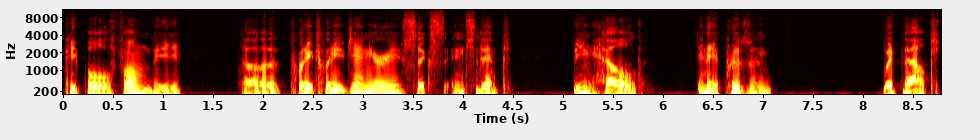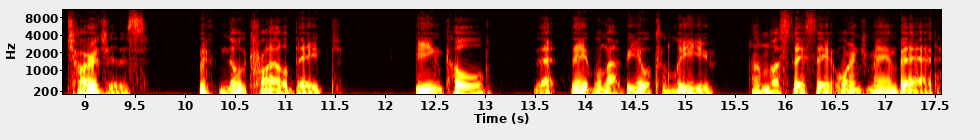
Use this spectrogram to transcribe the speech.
people from the uh, 2020 January 6th incident being held in a prison without charges, with no trial date, being told that they will not be able to leave unless they say Orange Man bad.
